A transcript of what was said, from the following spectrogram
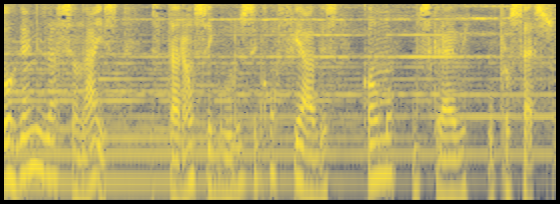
organizacionais estarão seguros e confiáveis, como descreve o processo.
